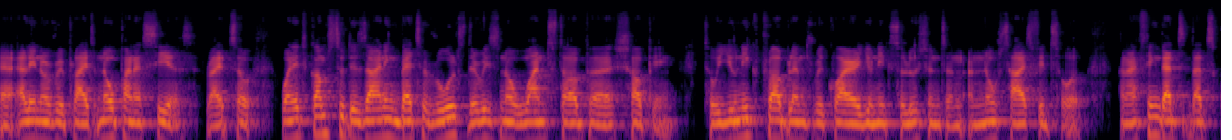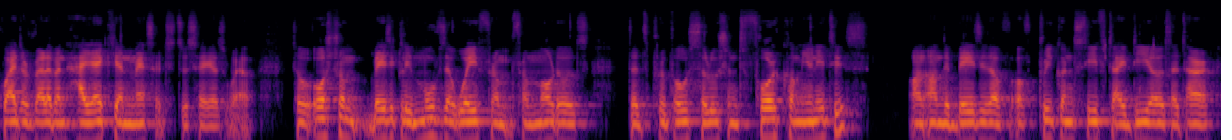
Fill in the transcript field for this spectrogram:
uh, Elinor replied, no panaceas, right? So when it comes to designing better rules, there is no one-stop uh, shopping. So unique problems require unique solutions and, and no size fits all. And I think that that's quite a relevant Hayekian message to say as well. So Ostrom basically moves away from, from models that propose solutions for communities on, on the basis of, of preconceived ideals that are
